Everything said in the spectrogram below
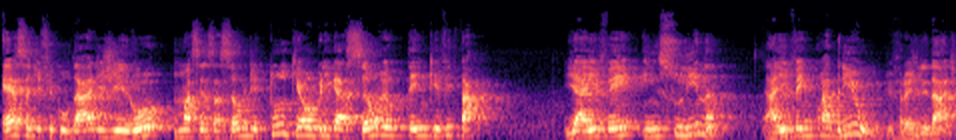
essa dificuldade gerou uma sensação de tudo que é obrigação eu tenho que evitar. E aí vem insulina, aí vem quadril de fragilidade.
